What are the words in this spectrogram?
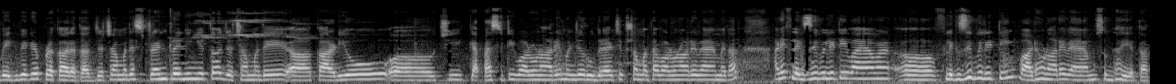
वेगवेगळे प्रकार येतात. ज्याच्यामध्ये स्ट्रेंथ ट्रेनिंग येतं ज्याच्यामध्ये कार्डिओची कार्डिओ ची कॅपॅसिटी वाढवणारे म्हणजे हृदयाची क्षमता वाढवणारे व्यायाम येतात आणि फ्लेक्झिबिलिटी व्यायाम फ्लेक्झिबिलिटी वाढवणारे व्यायामसुद्धा येतात.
